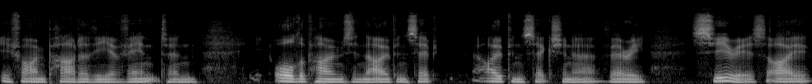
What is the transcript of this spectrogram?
if I'm part of the event and all the poems in the open sec- open section are very serious, I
